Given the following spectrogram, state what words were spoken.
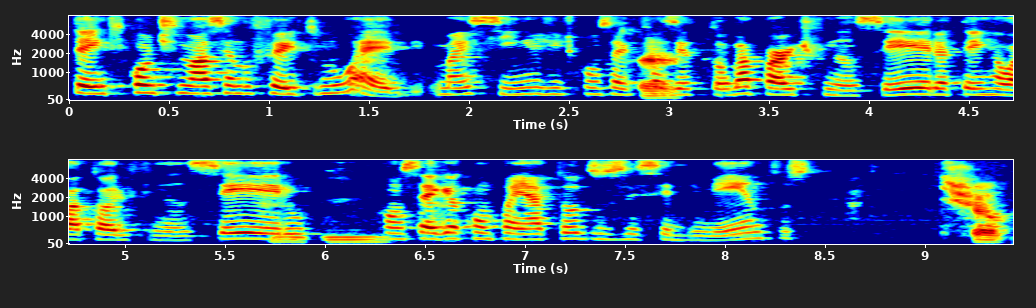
tem que continuar sendo feito no web. Mas sim, a gente consegue certo. fazer toda a parte financeira, tem relatório financeiro, uhum. consegue acompanhar todos os recebimentos. Show.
